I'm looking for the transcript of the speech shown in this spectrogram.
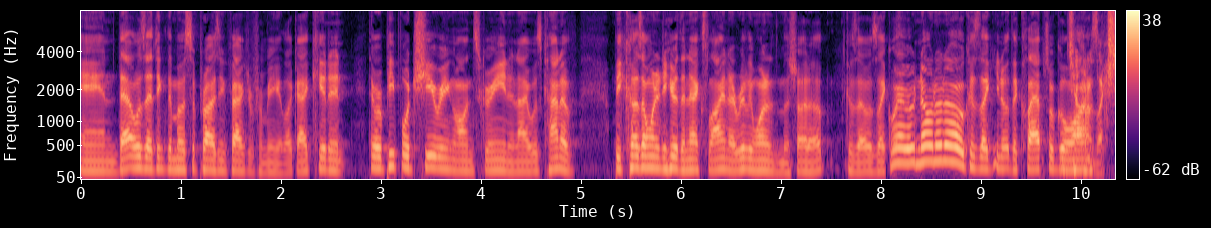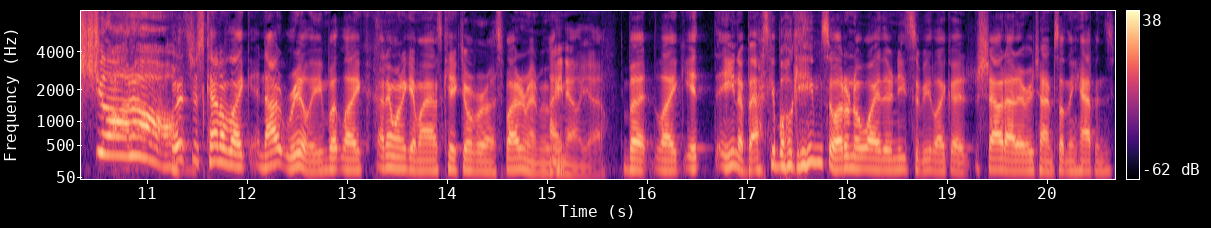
and that was i think the most surprising factor for me. Like i couldn't there were people cheering on screen and i was kind of because i wanted to hear the next line i really wanted them to shut up because i was like wait, wait no no no because like you know the claps will go John on was like, "Shut up!" Well, it's just kind of like not really but like i didn't want to get my ass kicked over a spider-man movie I know, yeah. but like it ain't a basketball game so i don't know why there needs to be like a shout out every time something happens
